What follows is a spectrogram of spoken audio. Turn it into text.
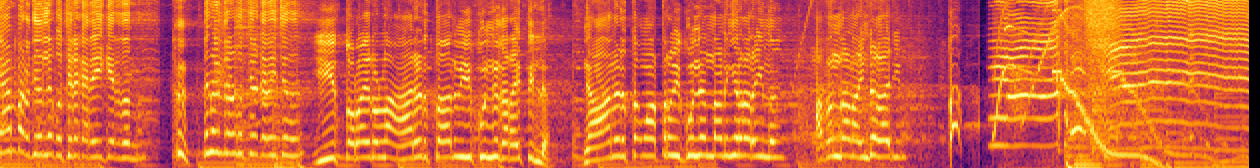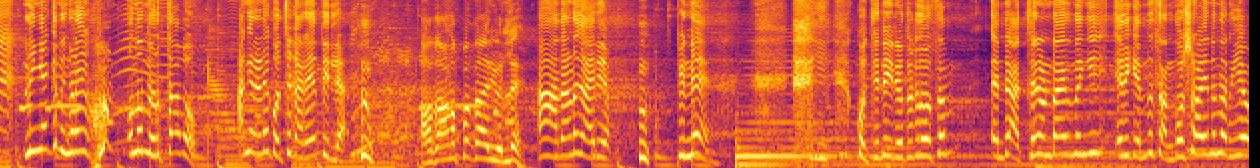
ഞാൻ പറഞ്ഞതല്ലേ കൊച്ചിനെ കരയിക്കരുതെന്ന്? നിങ്ങൾ എന്താണ് കൊച്ചിനെ കരയിച്ചത്? ഈ തുറയിലുള്ള ആരെടുത്താലും ഈ കുഞ്ഞ് കരയത്തില്ല. ഞാനെടുത്ത മാത്രം ഈ കുഞ്ഞ് എന്താണ് ഇങ്ങനെ കരയുന്നത്? അതെന്താണ് അതിന്റെ കാര്യം? നിങ്ങൾക്ക് നിങ്ങളെ ഒന്ന് നിർത്താവോ? അങ്ങനെയാണെങ്കിൽ കൊച്ചു കരയത്തില്ല. അതാണപ്പോ കാര്യമല്ലേ? ആ അതാണ് കാര്യം. പിന്നെ കൊച്ചിന് കൊച്ചിന്റെ ഇരുപത്തെട്ട് ദിവസം എന്റെ അച്ഛൻ ഉണ്ടായിരുന്നെങ്കിൽ എനിക്ക് എന്ത് സന്തോഷമായെന്ന് അറിയോ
